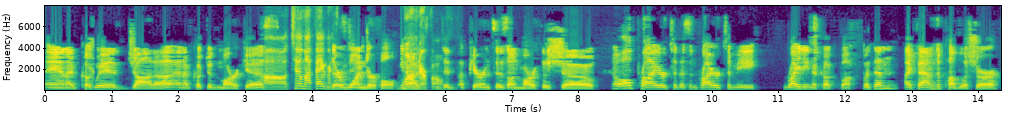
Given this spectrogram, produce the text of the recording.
And I've cooked with Giada and I've cooked with Marcus. Oh, two of my favorites. They're wonderful. You know, Wonderful. did appearances on Martha's show. You know, all prior to this and prior to me writing a cookbook. But then I found a publisher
